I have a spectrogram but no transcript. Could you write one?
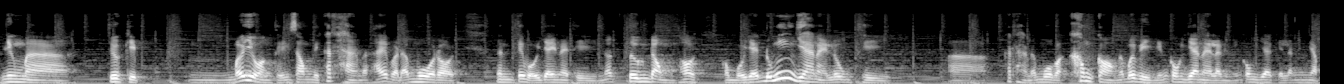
Nhưng mà chưa kịp mới vừa hoàn thiện xong thì khách hàng đã thấy và đã mua rồi. Nên cái bộ dây này thì nó tương đồng thôi. Còn bộ dây đúng da này luôn thì à, khách hàng đã mua và không còn nữa. Bởi vì những con da này là những con da kỳ lăng nhập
